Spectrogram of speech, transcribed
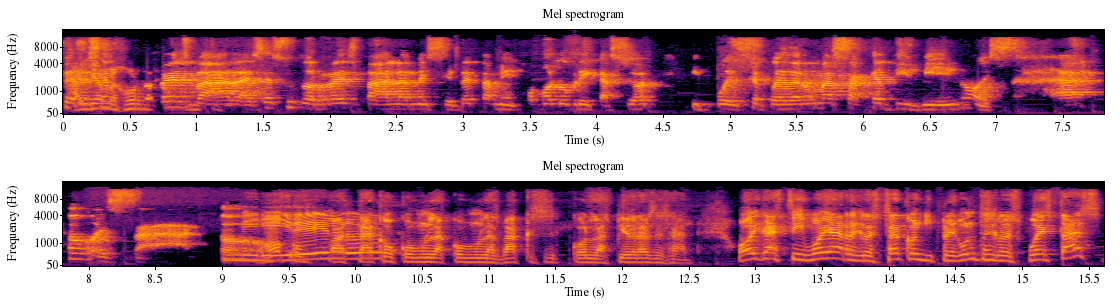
Pero ese mejor. sudor resbala, ese sudor resbala, me sirve también como lubricación y pues se puede dar un masaje divino, exacto, exacto. Ataco con, la, con las vacas, con las piedras de sal. Oiga, este, voy a regresar con preguntas y respuestas.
